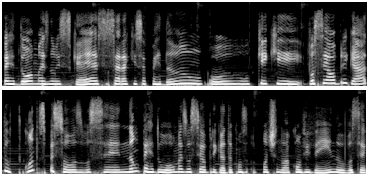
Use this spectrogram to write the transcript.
perdoa, mas não esquece. Será que isso é perdão? Ou o que que. Você é obrigado. Quantas pessoas você não perdoou, mas você é obrigado a con- continuar convivendo? Você é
